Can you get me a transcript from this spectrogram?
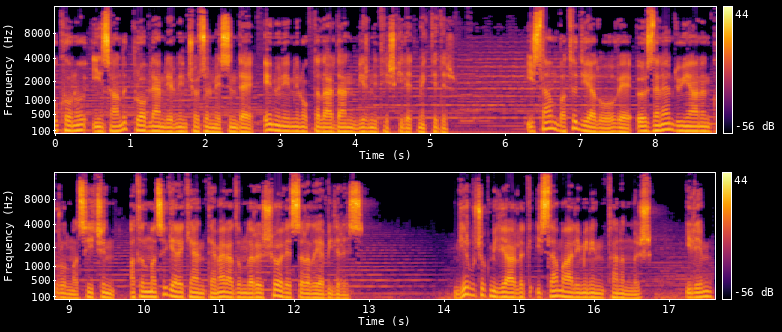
Bu konu insanlık problemlerinin çözülmesinde en önemli noktalardan birini teşkil etmektedir. İslam-Batı diyaloğu ve özlenen dünyanın kurulması için atılması gereken temel adımları şöyle sıralayabiliriz. 1,5 milyarlık İslam aleminin tanınmış, ilim,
